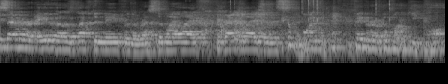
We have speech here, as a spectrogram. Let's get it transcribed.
seven, or eight of those left in me for the rest of my life. Congratulations. One finger of the monkey paw.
